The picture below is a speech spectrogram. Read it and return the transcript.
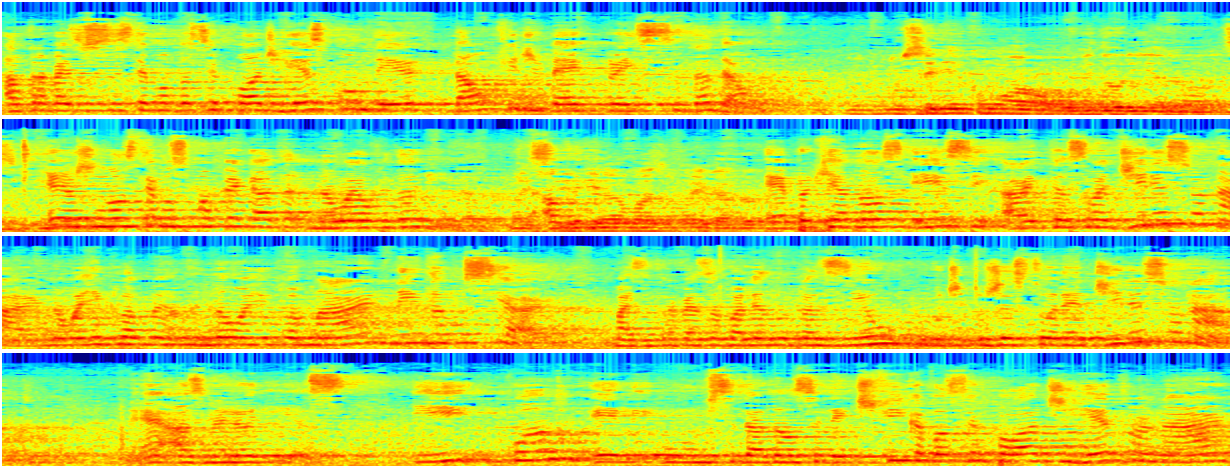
através do sistema você pode responder, dar um feedback para esse cidadão. Não seria como a ouvidoria, não? Seria... Nós temos uma pegada, não é ouvidoria. Mas seria ouvidoria, mais uma pegada... É porque a, nós, esse, a intenção é direcionar, não é, reclamar, não é reclamar nem denunciar. Mas através do Avaliando Brasil, o, o gestor é direcionado né, às melhorias. E quando ele, um cidadão se identifica, você pode retornar,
